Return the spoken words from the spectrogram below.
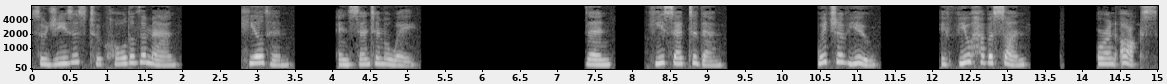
So Jesus took hold of the man, healed him, and sent him away. Then he said to them, Which of you, if you have a son, or an ox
